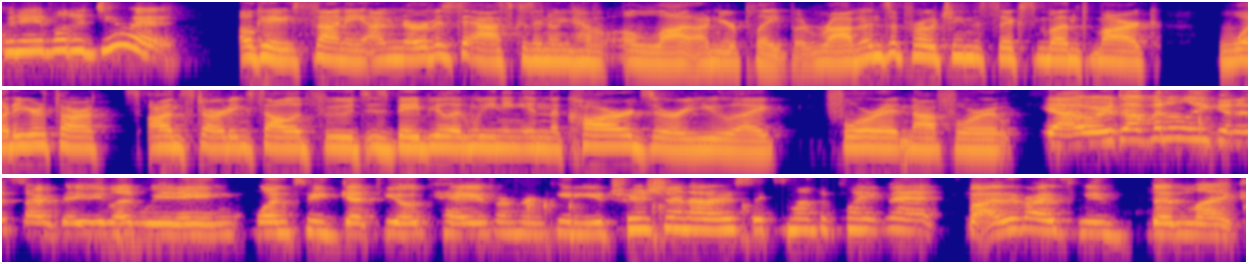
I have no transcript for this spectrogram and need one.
been able to do it. Okay, Sunny, I'm nervous to ask because I know you have a lot on your plate, but Robin's approaching the six month mark. What are your thoughts on starting solid foods? Is baby led weaning in the cards or are you like for it, not for it? Yeah, we're definitely going to start baby led weaning once we get the okay from her pediatrician at our six month appointment. But otherwise, we've been like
